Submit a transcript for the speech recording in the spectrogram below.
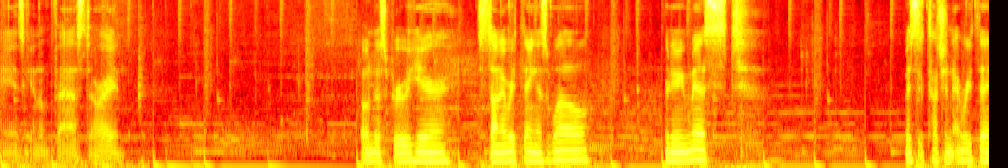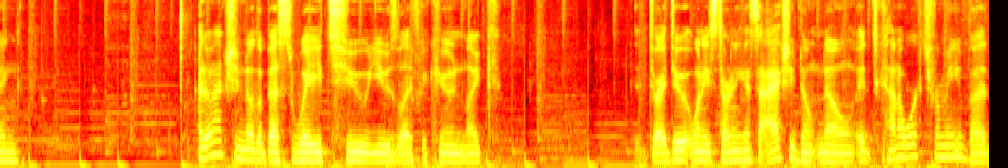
yeah, he's getting them fast. All right. Bonedust Brew here. Stun everything as well. Renewing mist. Mystic Touch and everything. I don't actually know the best way to use life cocoon. Like, do I do it when he's starting against? I actually don't know. It kind of worked for me, but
